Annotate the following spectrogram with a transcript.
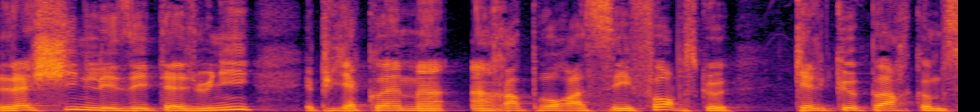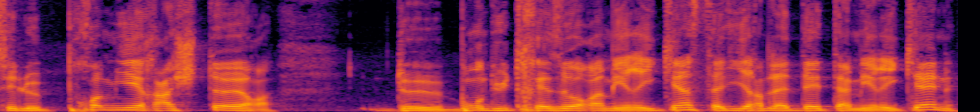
La Chine, les États-Unis. Et puis, il y a quand même un, un rapport assez fort, parce que quelque part, comme c'est le premier acheteur de bons du trésor américain, c'est-à-dire de la dette américaine,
